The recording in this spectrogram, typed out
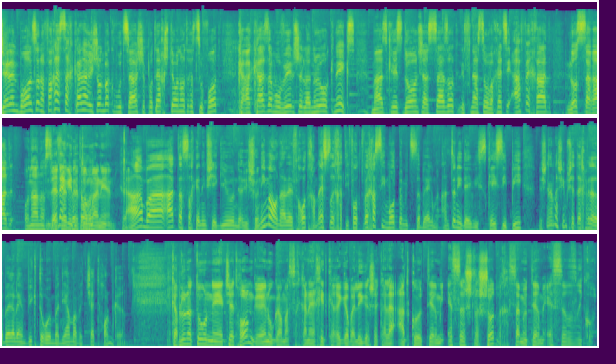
ג'לן ברונסון הפך לשחקן הראשון בקבוצה שפותח שתי עונות רצופות כרכז המוביל של הניו יורק ניקס. מאז קריס דון שעשה זאת לפני עשור וחצי, אף אחד לא שרד עונה נוספת. זה נגיד נתון מעניין. ארבעת השחקנים שהגיעו ראשונים מהעונה ללפחות 15 חטיפות וחסימות במצטבר, אנטוני דייוויס, KCP, ושני אנשים שתכף נדבר עליהם, ויקטור וומבניאמה וצ'ט הולמגרן. קבלו נתון, אה, צ'ט הולמגרן הוא גם השחקן היחיד כרגע בליגה שקלע עד כה יותר מ-10 שלשות וחסם יותר מ-10 זריקות.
